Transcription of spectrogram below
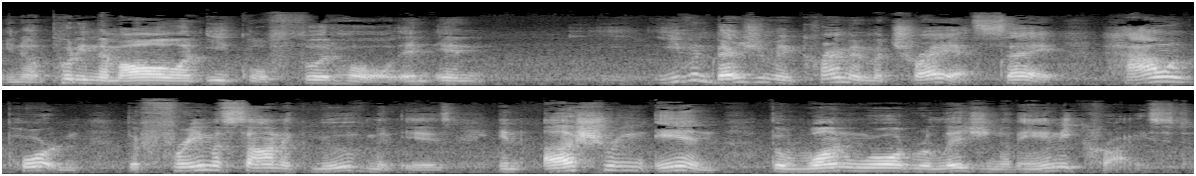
You know, putting them all on equal foothold. And, and even Benjamin Creme and Maitreya say how important the Freemasonic movement is in ushering in the one world religion of Antichrist.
